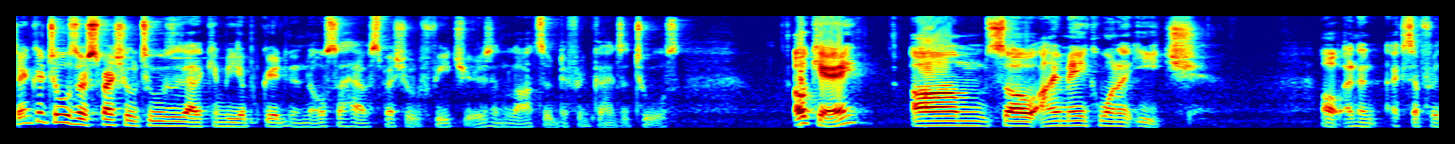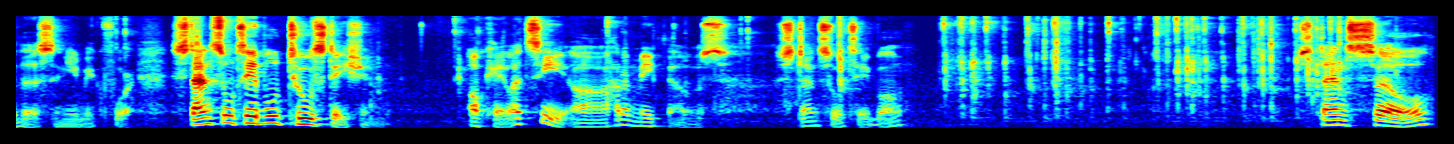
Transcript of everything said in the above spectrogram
Tinker tools are special tools that can be upgraded and also have special features and lots of different kinds of tools. Okay, um, so I make one of each. Oh, and then except for this, and you make four. Stencil table, tool station. Okay, let's see uh, how to make those. Stencil table. Stencil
